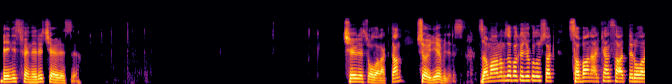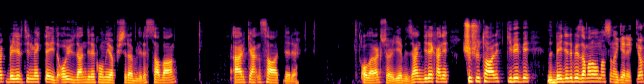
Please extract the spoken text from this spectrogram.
deniz feneri çevresi. çevresi olaraktan söyleyebiliriz. Zamanımıza bakacak olursak sabahın erken saatleri olarak belirtilmekteydi. O yüzden direkt onu yapıştırabiliriz. Sabahın erken saatleri olarak söyleyebiliriz. Yani direkt hani şu şu tarih gibi bir belirli bir zaman olmasına gerek yok.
